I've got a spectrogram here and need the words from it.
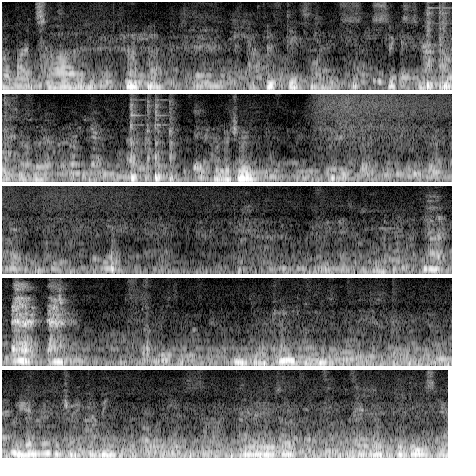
Leap, Northern Line sorted. 50 points, 60 points on it. For the train. The train coming. Oh yeah, there's a train coming. And then there's a, there's a decent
